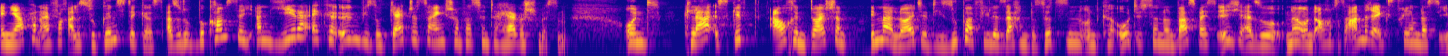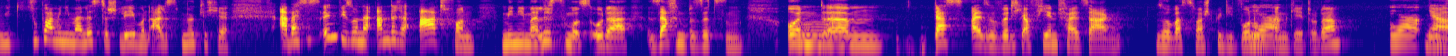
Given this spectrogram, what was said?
in Japan einfach alles so günstig ist. Also du bekommst dir an jeder Ecke irgendwie so Gadgets eigentlich schon fast hinterhergeschmissen. Und klar, es gibt auch in Deutschland immer Leute, die super viele Sachen besitzen und chaotisch sind und was weiß ich. Also, ne, und auch das andere Extrem, dass sie irgendwie super minimalistisch leben und alles Mögliche. Aber es ist irgendwie so eine andere Art von Minimalismus oder Sachen besitzen. Und mhm. ähm, das, also würde ich auf jeden Fall sagen. So was zum Beispiel die Wohnung ja. angeht, oder? Ja, ja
